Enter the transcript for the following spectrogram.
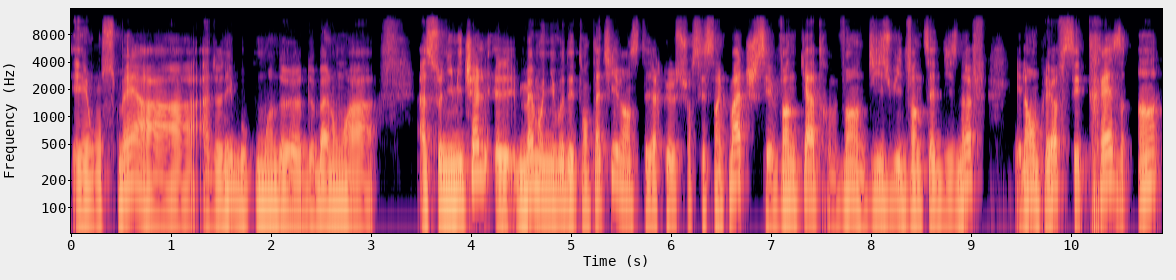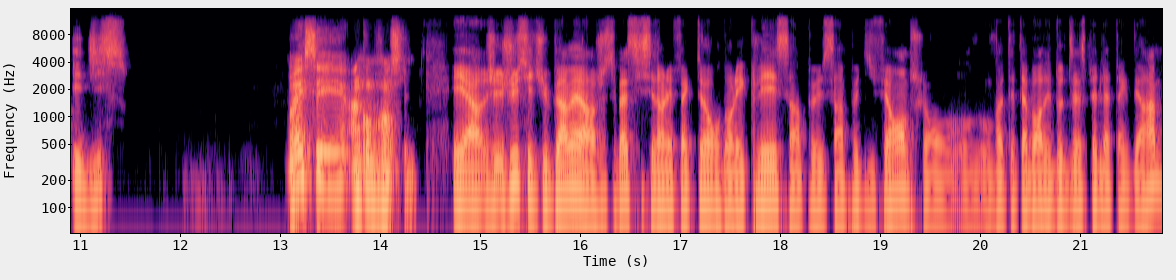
et on se met à, donner beaucoup moins de, ballons à, Sonny Mitchell, même au niveau des tentatives. Hein. C'est-à-dire que sur ces cinq matchs, c'est 24, 20, 18, 27, 19. Et là, en playoff, c'est 13, 1 et 10. Oui, c'est incompréhensible. Et alors, juste si tu me permets, je ne sais pas si c'est dans les facteurs ou dans les clés, c'est un peu, un peu différent, parce qu'on va peut-être aborder d'autres aspects de l'attaque des Rams.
